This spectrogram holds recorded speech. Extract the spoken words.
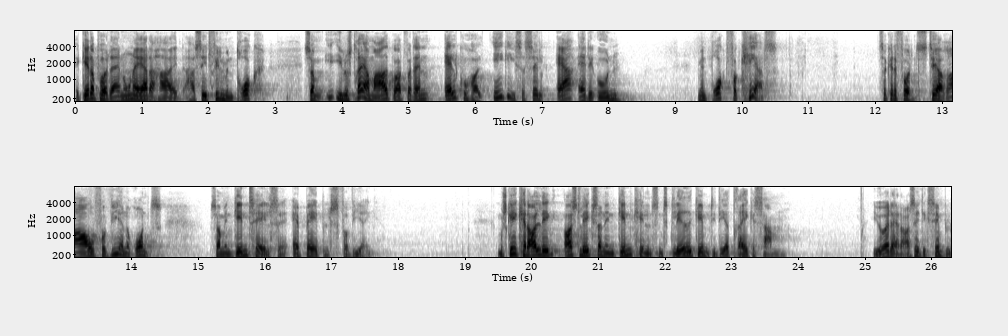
Jeg gætter på, at der er nogle af jer, der har, har set filmen Druk, som illustrerer meget godt, hvordan alkohol ikke i sig selv er af det onde. Men brugt forkert, så kan det få os til at rave forvirrende rundt som en gentagelse af Babels forvirring. Måske kan der også ligge sådan en genkendelsens glæde gemt i det at drikke sammen. I øvrigt er der også et eksempel,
